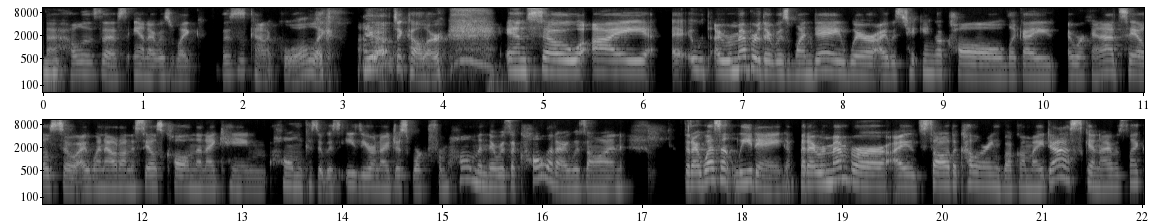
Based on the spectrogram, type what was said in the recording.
the mm-hmm. hell is this? And I was like, this is kind of cool. Like I yeah. love to color. And so I, I remember there was one day where I was taking a call, like I, I work in ad sales. So I went out on a sales call and then I came home because it was easier and I just worked from home. And there was a call that I was on that I wasn't leading, but I remember I saw the coloring book on my desk and I was like,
